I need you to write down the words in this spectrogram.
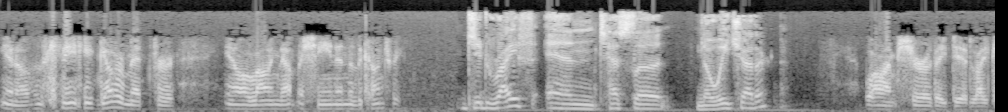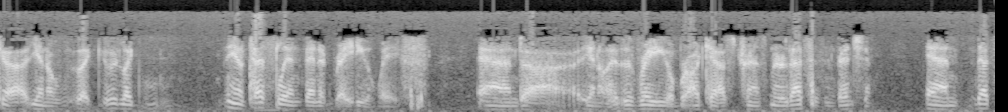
you know the Canadian government for you know allowing that machine into the country. Did Rife and Tesla know each other? Well, I'm sure they did. Like uh, you know, like like you know, Tesla invented radio waves, and uh, you know, the radio broadcast transmitter. That's his invention, and that's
